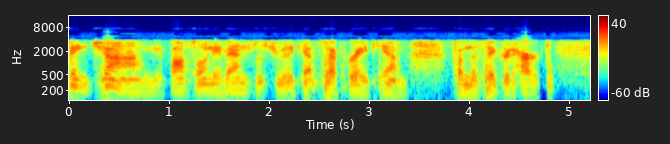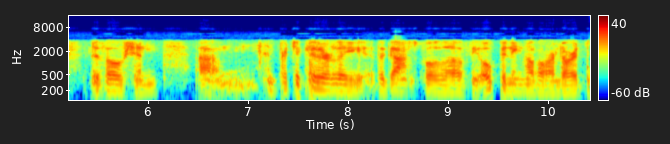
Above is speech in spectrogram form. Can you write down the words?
Saint John, the apostle and the evangelist, you really can't separate him from the Sacred Heart devotion, um, and particularly the Gospel of the opening of our Lord's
